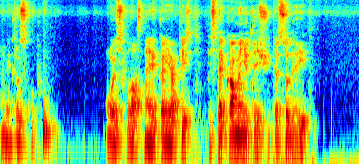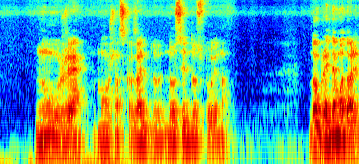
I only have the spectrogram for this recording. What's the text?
в мікроскоп. Ось, власне, яка якість після каменю 1500 гріт. Ну, вже, можна сказати, досить достойно. Добре, йдемо далі.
